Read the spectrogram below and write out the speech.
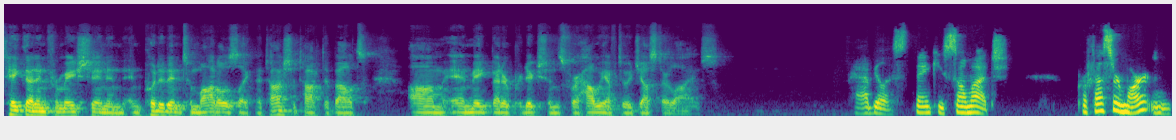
take that information and, and put it into models like Natasha talked about um, and make better predictions for how we have to adjust our lives. Fabulous. Thank you so much. Professor Martin.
